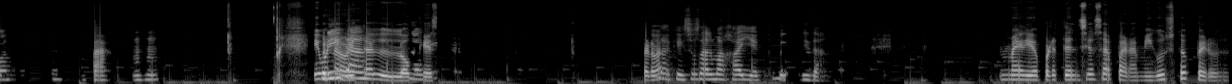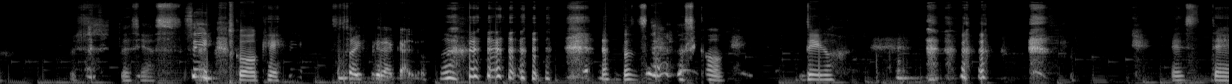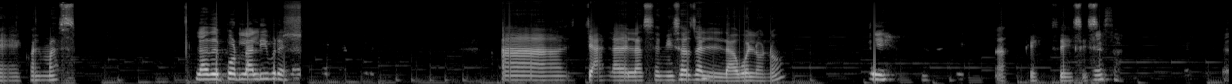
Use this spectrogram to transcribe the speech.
Y bueno, ahorita lo que es. ¿Perdón? La que hizo Salma Hayek, Frida. Medio pretenciosa para mi gusto, pero pues decías. Sí. Como que soy Frida Kahlo. Entonces, así como digo. Este, ¿cuál más? La de por la libre. Ah, ya, la de las cenizas del abuelo, ¿no? Sí. Ah, ok, sí, sí, sí. Esa.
